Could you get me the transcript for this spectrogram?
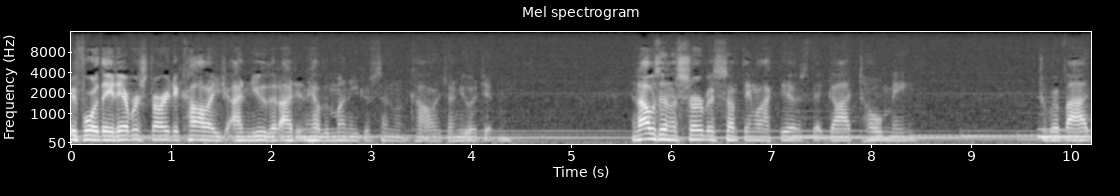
before they'd ever started college, I knew that I didn't have the money to send them to college. I knew I didn't. And I was in a service, something like this, that God told me to provide.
